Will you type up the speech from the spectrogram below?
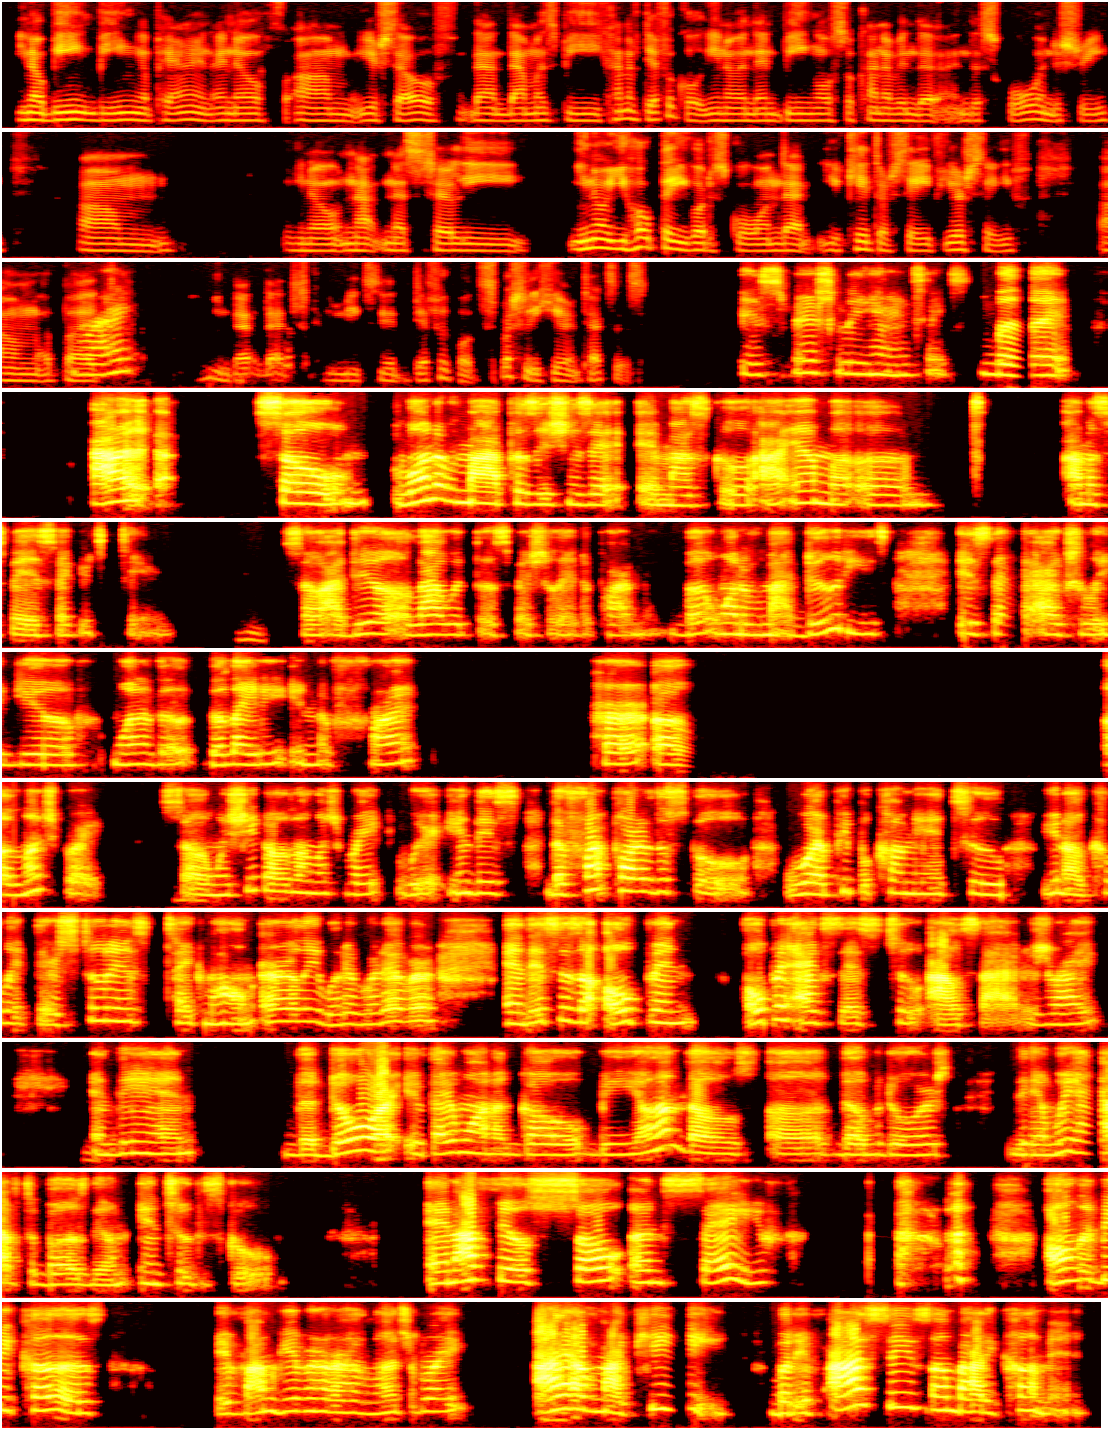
you know being being a parent i know um yourself that that must be kind of difficult you know and then being also kind of in the in the school industry um you know not necessarily you know you hope that you go to school and that your kids are safe you're safe um but right. that that just makes it difficult especially here in texas especially here in texas but i so one of my positions at, at my school i am a um I'm a SPED secretary. Mm-hmm. So I deal a lot with the special ed department. But one of my duties is to actually give one of the, the lady in the front her uh, a lunch break. So when she goes on lunch break, we're in this the front part of the school where people come in to, you know, collect their students, take them home early, whatever, whatever. And this is an open open access to outsiders, right? And then the door, if they want to go beyond those uh double doors, then we have to buzz them into the school. And I feel so unsafe only because if I'm giving her her lunch break, I have my key. But if I see somebody coming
